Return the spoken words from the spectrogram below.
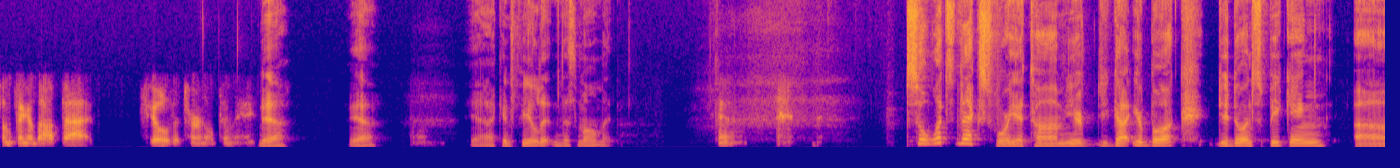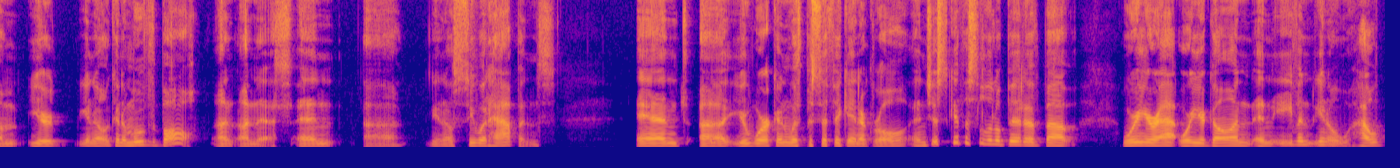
Something about that feels eternal to me. Yeah, yeah, yeah. I can feel it in this moment. So what's next for you, Tom? You you got your book. You're doing speaking. Um, you're you know going to move the ball on on this, and uh, you know see what happens. And uh, you're working with Pacific Integral, and just give us a little bit about where you're at, where you're going, and even you know how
